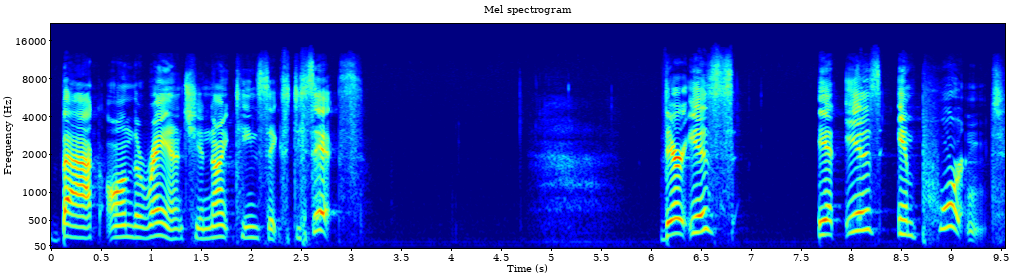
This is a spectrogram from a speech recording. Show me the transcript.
back on the ranch in 1966. There is, it is important,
